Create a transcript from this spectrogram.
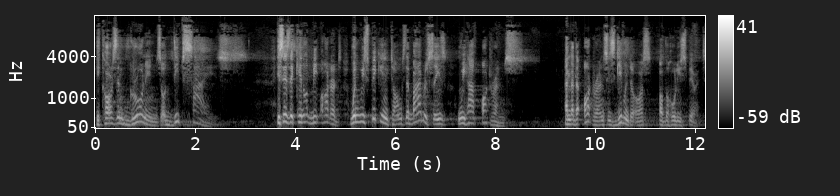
He calls them groanings or deep sighs. He says they cannot be uttered. When we speak in tongues, the Bible says we have utterance. And that the utterance is given to us of the Holy Spirit.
